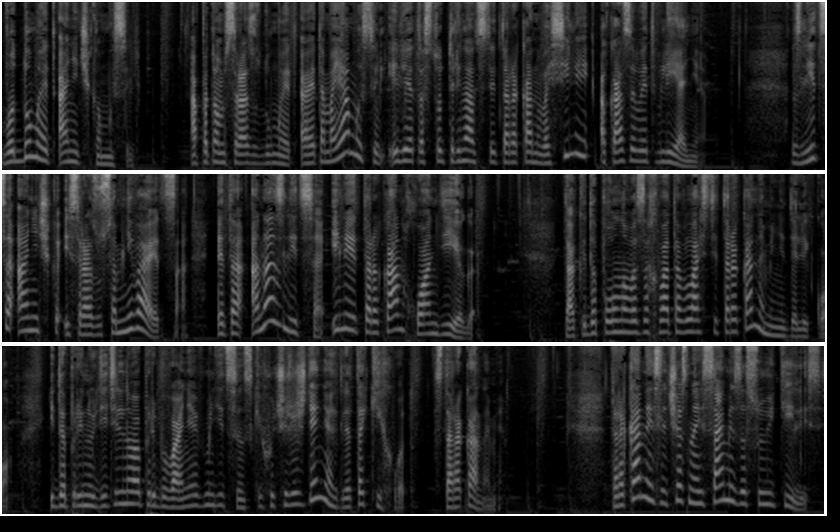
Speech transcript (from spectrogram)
Вот думает Анечка мысль. А потом сразу думает, а это моя мысль или это 113-й таракан Василий оказывает влияние? Злится Анечка и сразу сомневается. Это она злится или таракан Хуан Диего? Так и до полного захвата власти тараканами недалеко, и до принудительного пребывания в медицинских учреждениях для таких вот, с тараканами. Тараканы, если честно, и сами засуетились.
